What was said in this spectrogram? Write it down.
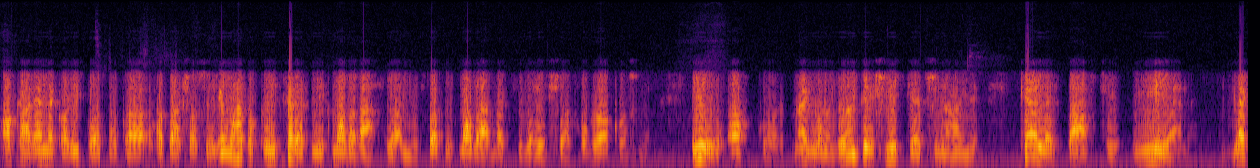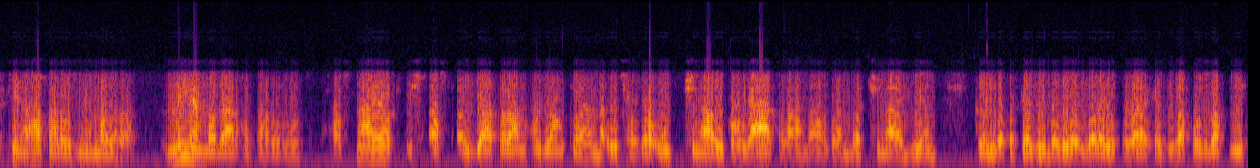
akár ennek a riportnak a hatása az, hogy jó, hát akkor én szeretnék madarász lenni, szeretnék madár megfigyeléssel foglalkozni. Jó, akkor megvan a döntés, mit kell csinálni? Kell egy távcső. Milyen? Meg kéne határozni a madarat. Milyen madárhatározót használjak, és azt egyáltalán hogyan kell, mert úgyhogy úgy csináljuk, ahogy általán az ember csinál egy ilyen könyvet a kezébe, hogy az elejétől elkezdi lapozgatni,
